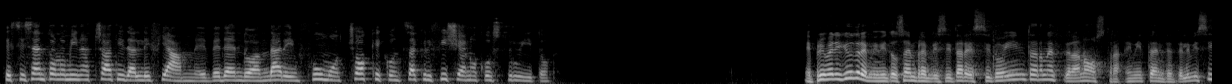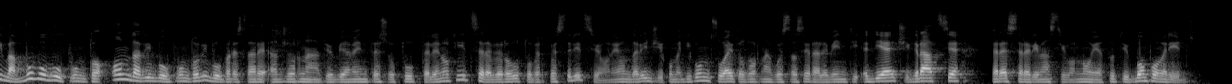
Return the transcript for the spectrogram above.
che si sentono minacciati dalle fiamme, vedendo andare in fumo ciò che con sacrifici hanno costruito, e prima di chiudere vi invito sempre a visitare il sito internet della nostra emittente televisiva www.ondatv.tv per restare aggiornati ovviamente su tutte le notizie. Davvero tutto per questa edizione. Onda Rigi come di consueto torna questa sera alle 20.10. Grazie per essere rimasti con noi. A tutti buon pomeriggio.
